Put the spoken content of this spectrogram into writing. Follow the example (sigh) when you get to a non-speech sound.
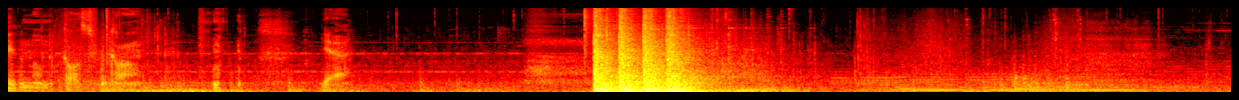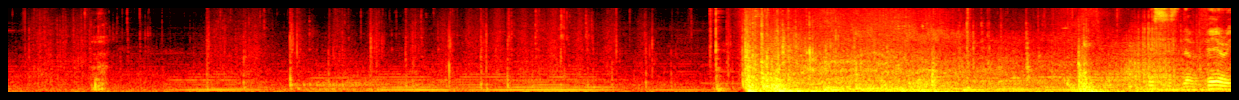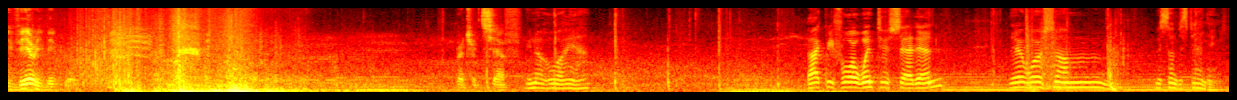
I'd the moment calls for calm. The very, very big room. Richard Chef. You know who I am? Back before winter set in, there were some misunderstandings.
